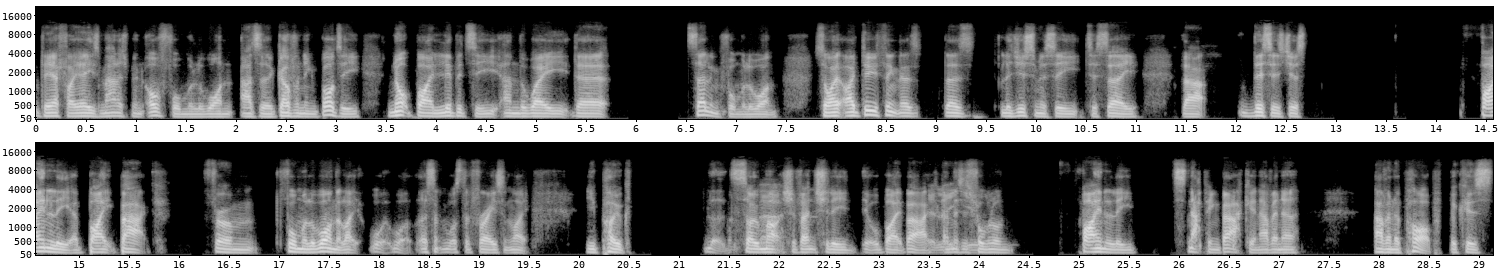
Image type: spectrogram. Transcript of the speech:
the FIA's management of Formula One as a governing body, not by Liberty and the way they're selling Formula One. So I, I do think there's there's legitimacy to say that this is just finally a bite back from Formula One. That like what, what what's the phrase? And like you poke so much, eventually it will bite back. And this is Formula One finally snapping back and having a having a pop because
